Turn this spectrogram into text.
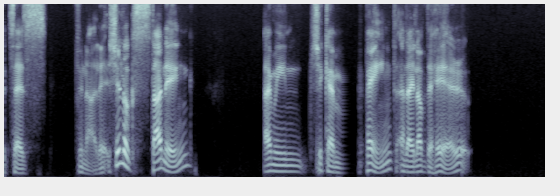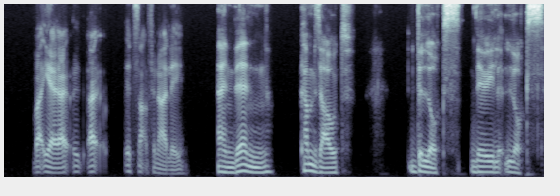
it says finale. She looks stunning. I mean, she can paint, and I love the hair. But yeah, I, I, it's not finale. And then comes out the looks, the real looks.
